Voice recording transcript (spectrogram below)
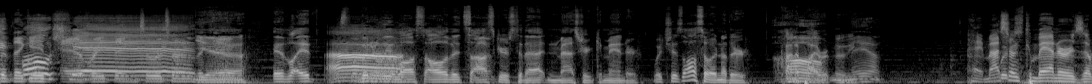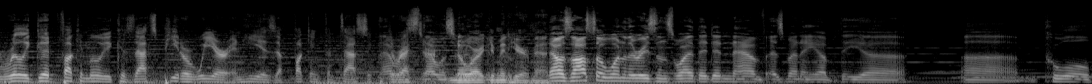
that they gave bullshit. everything to Return of the yeah, King. it, it Ah. literally lost all of its Oscars to that and Master and Commander, which is also another kind oh, of pirate movie. Man. Hey, Master Which- and Commander is a really good fucking movie because that's Peter Weir, and he is a fucking fantastic That director. was, that was No really argument here, man. That was also one of the reasons why they didn't have as many of the uh, uh, pool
